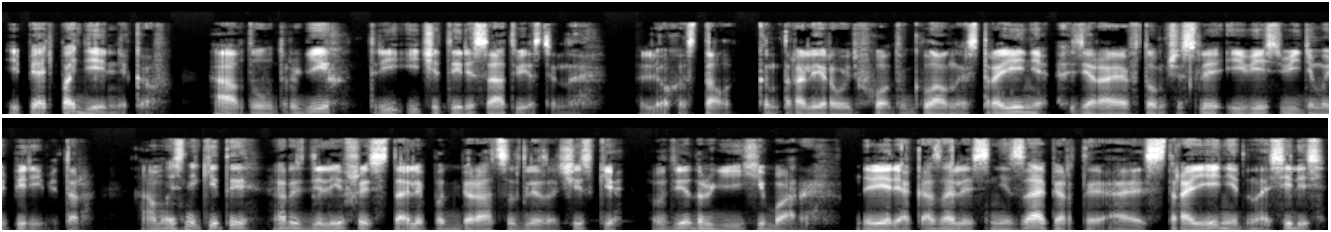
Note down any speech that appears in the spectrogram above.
и пять подельников, а в двух других — три и четыре соответственно. Леха стал контролировать вход в главное строение, озирая в том числе и весь видимый периметр. А мы с Никитой, разделившись, стали подбираться для зачистки в две другие хибары. Двери оказались не заперты, а из строений доносились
